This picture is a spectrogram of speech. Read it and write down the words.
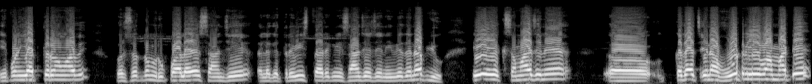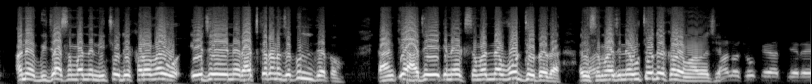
એ પણ યાદ કરવામાં આવે. પરસોત્તમ રૂપાલાએ સાંજે, એટલે કે ત્રેવીસ તારીખની સાંજે જે નિવેદન આપ્યું, એ એક સમાજને કદાચ એના વોટ લેવા માટે અને બીજા સમાજને નીચો દેખાડવામાં આવ્યો. એ જે એને રાજકારણ જ હતું ને ત્યાં કારણ કે આજે એક ને એક સમાજના વોટ જોતા હતા. અને સમાજને ઊંચો દેખાડવામાં આવે છે. માનો છો કે અત્યારે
